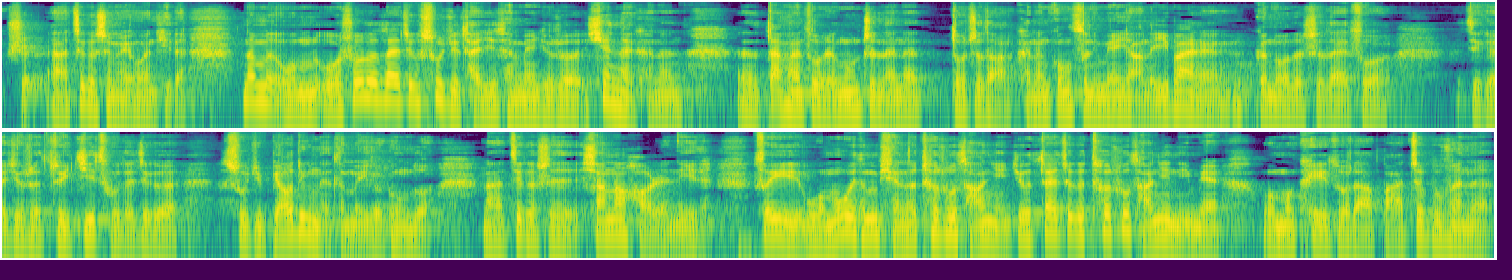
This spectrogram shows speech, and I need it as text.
是啊，这个是没有问题的。那么我们我说的，在这个数据采集层面，就是说现在可能，呃，但凡做人工智能的都知道，可能公司里面养的一半人，更多的是在做这个就是最基础的这个数据标定的这么一个工作。那这个是相当耗人力的。所以我们为什么选择特殊场景？就在这个特殊场景里面，我们可以做到把这部分的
